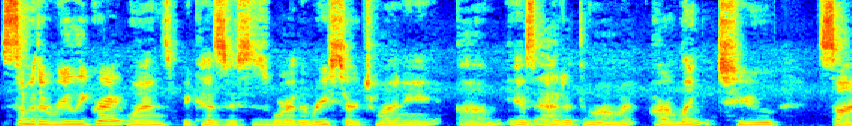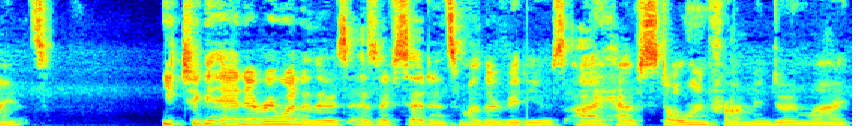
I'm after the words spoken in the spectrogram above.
some of the really great ones, because this is where the research money um, is at at the moment, are linked to science. Each and every one of those, as I've said in some other videos, I have stolen from in doing my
